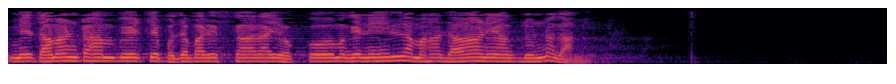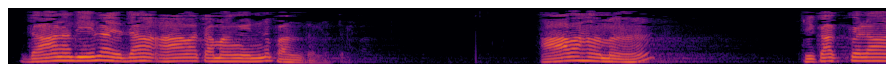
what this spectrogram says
මේ Tamanට හම්බෙච්ච පොද පරිස්කාරයි ඔක්කොම ගෙනහිල්ලා මහා දානයක් දුන්න ගමේ. දාන දීලා එදා ආව තමන් ඉන්න පන්සලට. ආවහම ටිකක් වෙලා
